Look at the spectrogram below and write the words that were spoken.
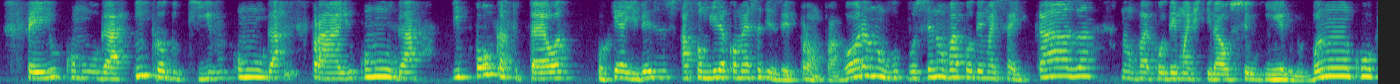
feio, como um lugar improdutivo, como um lugar frágil, como um lugar de pouca tutela, porque às vezes a família começa a dizer: pronto, agora não você não vai poder mais sair de casa, não vai poder mais tirar o seu dinheiro no banco,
